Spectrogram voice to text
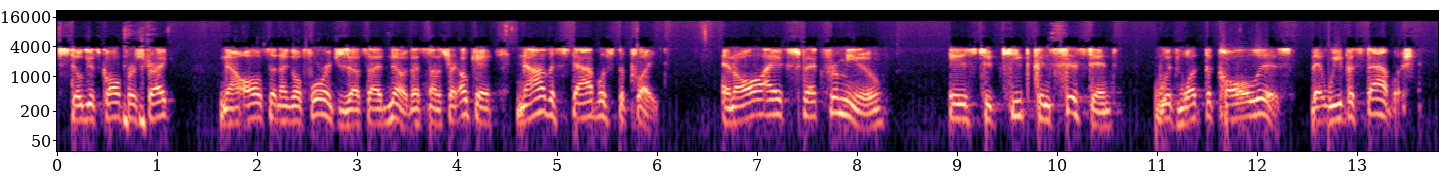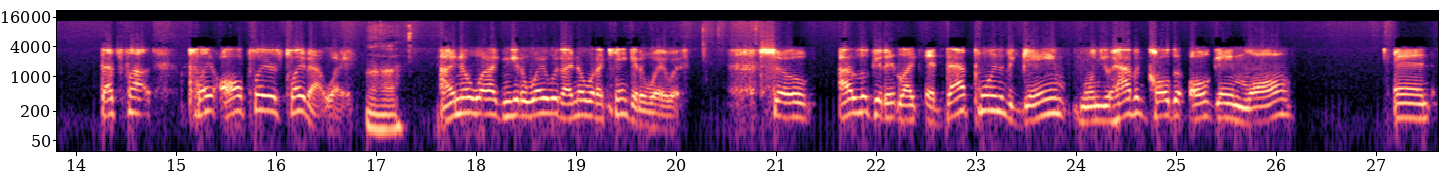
Still gets called for a strike. Now all of a sudden I go four inches outside. No, that's not a strike. Okay, now I've established the plate, and all I expect from you is to keep consistent with what the call is that we've established. That's how play. All players play that way. Uh-huh. I know what I can get away with. I know what I can't get away with. So I look at it like at that point of the game when you haven't called it all game long, and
